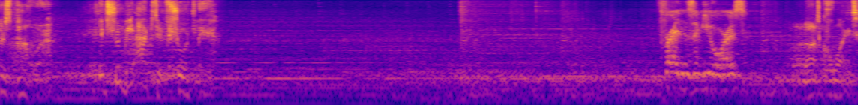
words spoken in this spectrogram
Gathers power. It should be active shortly. Friends of yours? Not quite.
